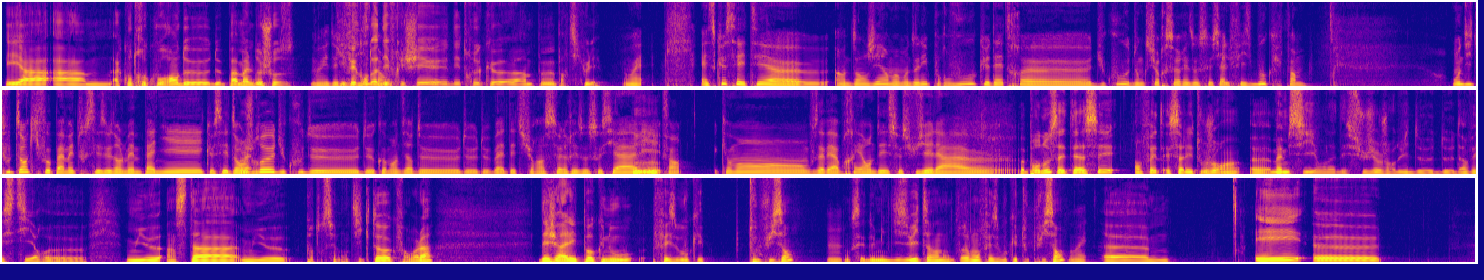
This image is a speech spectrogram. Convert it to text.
et à, à- à contre-courant de, de pas mal de choses, de qui fait qu'on doit défricher des trucs euh, un peu particuliers. Ouais. Est-ce que ça a été euh, un danger à un moment donné pour vous que d'être euh, du coup donc sur ce réseau social Facebook? Enfin, on dit tout le temps qu'il faut pas mettre tous ses œufs dans le même panier, que c'est dangereux du coup de, de comment dire de, de, de- bah, d'être sur un seul réseau social. Mhm. et, Enfin, comment vous avez appréhendé ce sujet-là euh, Bah, Pour nous, ça a été assez, en fait, et ça l'est toujours, hein, euh, même si on a des sujets aujourd'hui de- de- d'investir euh, mieux Insta, mieux potentiellement TikTok, enfin voilà. Déjà à l'époque, nous, Facebook est tout puissant, Mm. donc c'est 2018, hein, donc vraiment Facebook est tout puissant. Ouais. Et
